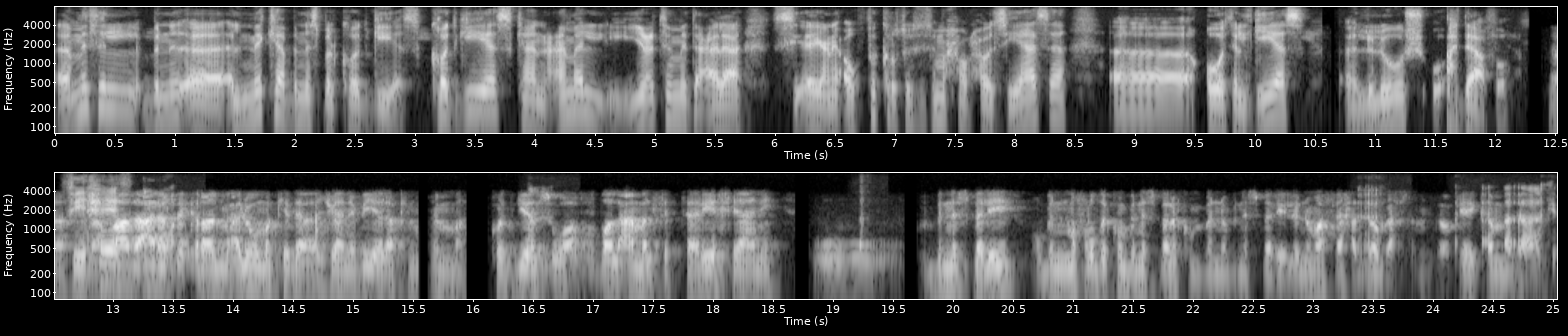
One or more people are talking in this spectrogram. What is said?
آه، مثل بالن- آه، ال mecha بالنسبة ل Code Geass، Code Geass كان عمل يعتمد على سي- يعني أو فكرته تتمحور حول سياسة آه، قوة ال Geass آه، لولوش وأهدافه. في حيث هذا على فكرة المعلومة كذا جانبية لكن مهمة. Code Geass هو أفضل عمل في التاريخ يعني وبالنسبه لي والمفروض يكون بالنسبة لكم انه بالنسبة لي لأنه ما في أحد ذوق أحسن من ذوق okay كمل. آه، okay.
